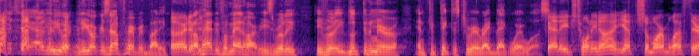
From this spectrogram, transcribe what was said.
stay out of New York. New York is not for everybody. All right, but I'm happy for Matt Harvey. He's really, he's really looked in the mirror and picked his career right back where it was. At age 29, yep, some arm left there.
